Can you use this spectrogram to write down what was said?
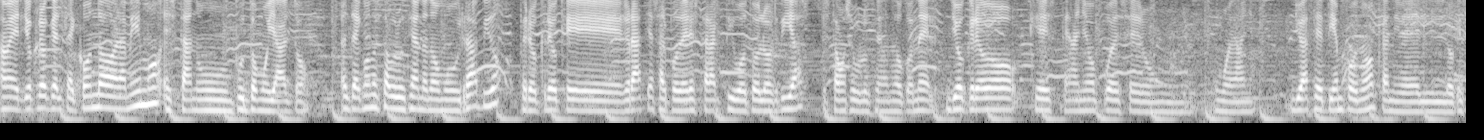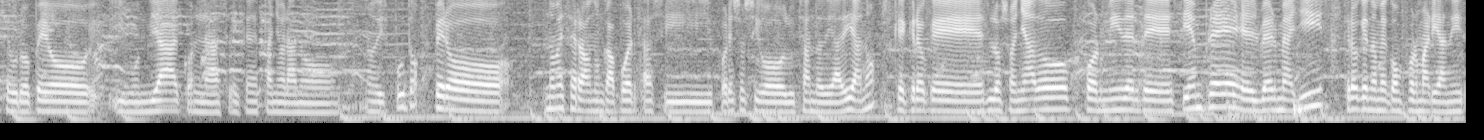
A ver, yo creo que el taekwondo ahora mismo está en un punto muy alto. El taekwondo está evolucionando muy rápido, pero creo que gracias al poder estar activo todos los días estamos evolucionando con él. Yo creo que este año puede ser un, un buen año. Yo hace tiempo ¿no? que a nivel lo que es europeo y mundial con la selección española no, no disputo, pero no me he cerrado nunca puertas y por eso sigo luchando día a día, ¿no? Es que creo que es lo soñado por mí desde siempre, el verme allí, creo que no me conformaría en ir.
